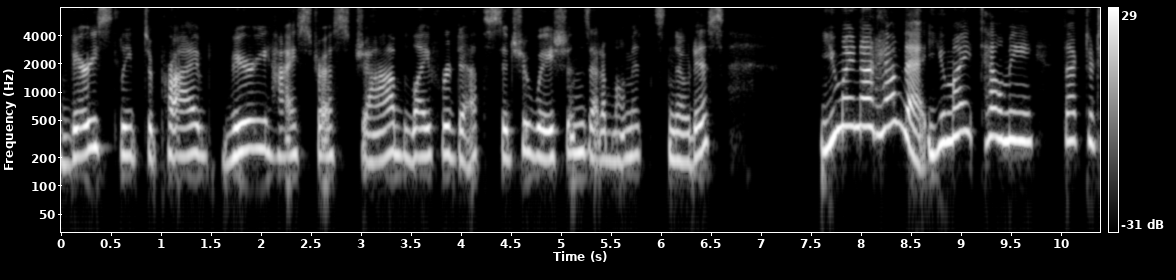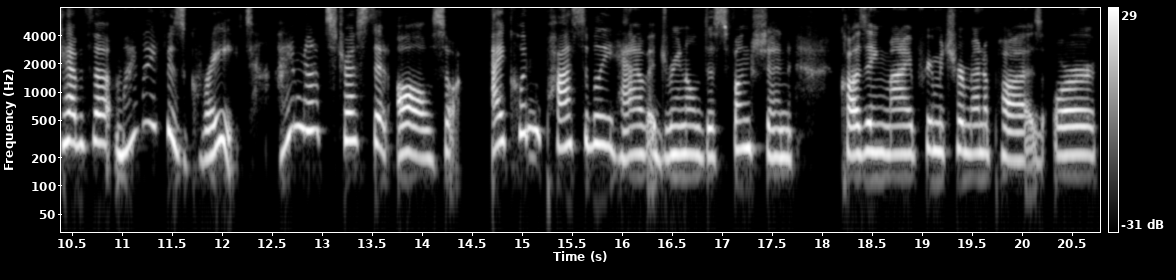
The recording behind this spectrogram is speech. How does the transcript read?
very sleep deprived, very high stress job, life or death situations at a moment's notice. You might not have that. You might tell me, Dr. Tabatha, my life is great. I am not stressed at all. So I couldn't possibly have adrenal dysfunction causing my premature menopause or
